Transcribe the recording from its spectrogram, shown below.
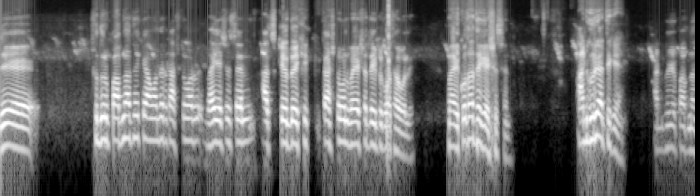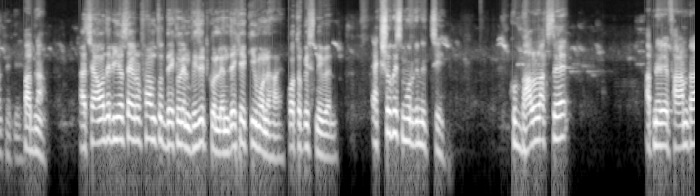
যে সুদূর পাবনা থেকে আমাদের কাস্টমার ভাই এসেছেন। আজকে দেখি কাস্টমার ভাইয়ের সাথে একটু কথা বলি। ভাই কোথা থেকে এসেছেন? আটঘরিয়া থেকে। আটঘরিয়া পাবনা থেকে। পাবনা। আচ্ছা আমাদের ইউএস অ্যাগ্রো ফার্ম তো দেখলেন ভিজিট করলেন দেখে কি মনে হয়? কত পিস নেবেন? একশো পিস মুরগি নিচ্ছি। খুব ভালো লাগছে আপনার এই ফার্মটা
